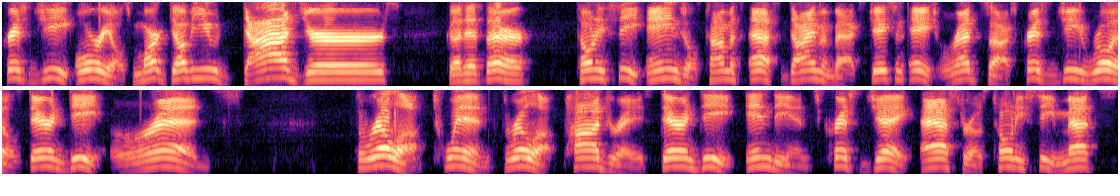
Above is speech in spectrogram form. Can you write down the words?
Chris G, Orioles, Mark W, Dodgers. Good hit there. Tony C, Angels, Thomas S, Diamondbacks, Jason H, Red Sox, Chris G, Royals, Darren D, Reds. Thrilla, Twins, Thrilla, Padres, Darren D, Indians, Chris J, Astros, Tony C, Mets,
